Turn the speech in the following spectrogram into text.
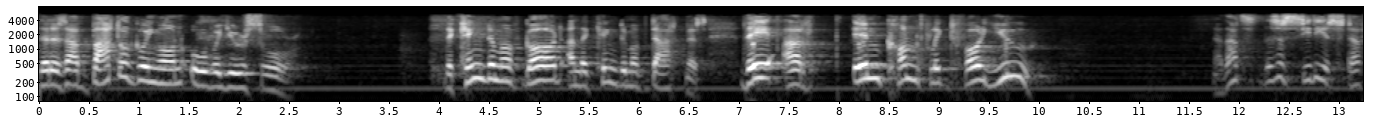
there is a battle going on over your soul. The kingdom of God and the kingdom of darkness. They are in conflict for you. Now that's this is serious stuff.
